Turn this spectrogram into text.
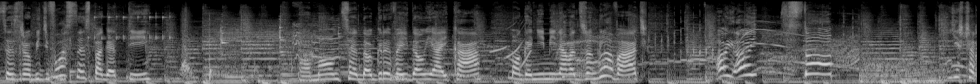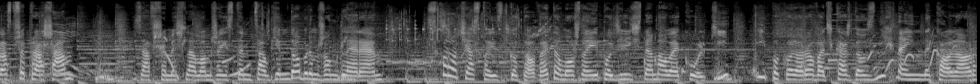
Chcę zrobić własne spaghetti. Po mące do gry wejdą jajka. Mogę nimi nawet żonglować. Oj, oj, stop! Jeszcze raz przepraszam. Zawsze myślałam, że jestem całkiem dobrym żonglerem. Skoro ciasto jest gotowe, to można je podzielić na małe kulki i pokolorować każdą z nich na inny kolor.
